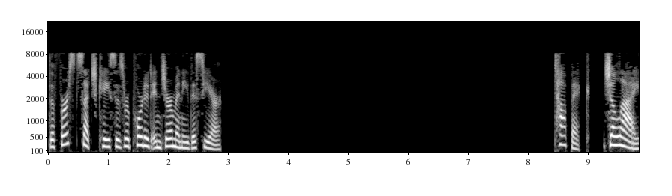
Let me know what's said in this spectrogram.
the first such cases reported in Germany this year. Topic. July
